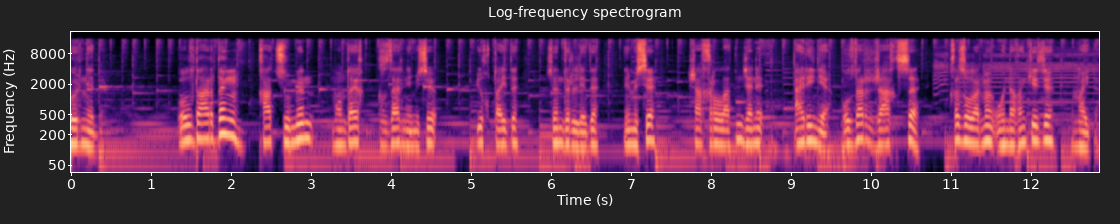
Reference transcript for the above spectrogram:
көрінеді. Ұлдардың қатысуымен мұндай қыздар немесе ұйықтайды сөндіріледі немесе шақырылатын және әрине ұлдар жақсы қыз олармен ойнаған кезде ұнайды.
